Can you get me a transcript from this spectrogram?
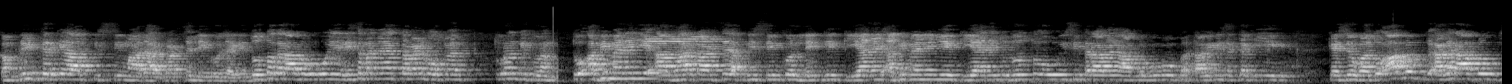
कंप्लीट करके आपकी सिम आधार कार्ड से लिंक हो जाएगी। दोस्तों, अगर आप लोगों को ये नहीं समझ में आया कमेंट बॉक्स में तुरंत ही तुरंत। तो अभी मैंने ये आधार कार्ड से अपनी सिम को लिंक किया नहीं, अभी मैंने ये किया नहीं तो दोस्तों इसी तरह मैं आप लोगों को बता भी नहीं सकता कि कैसे होगा? तो आप लोग अगर आप लोग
